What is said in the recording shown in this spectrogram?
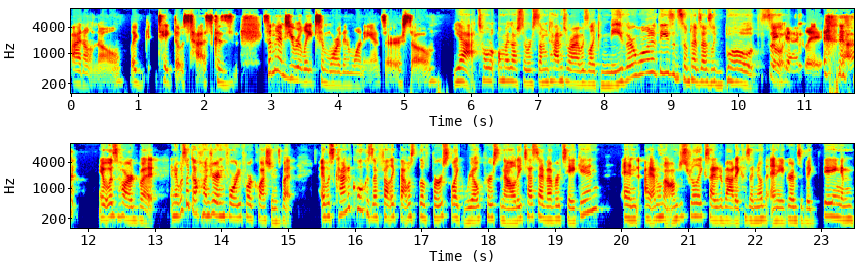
I don't know, like take those tests because sometimes you relate to more than one answer. So, yeah, total. Oh my gosh, there were some times where I was like neither one of these, and sometimes I was like both. So, exactly. yeah, it was hard, but, and it was like 144 questions, but it was kind of cool because I felt like that was the first like real personality test I've ever taken. And I, I don't know, I'm just really excited about it because I know the Enneagram's a big thing and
